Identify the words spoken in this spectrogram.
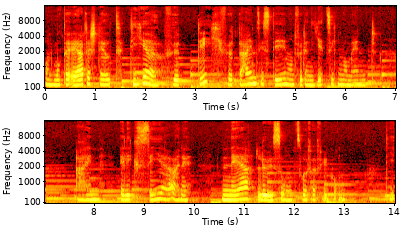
Und Mutter Erde stellt dir, für dich, für dein System und für den jetzigen Moment ein Elixier, eine Nährlösung zur Verfügung, die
